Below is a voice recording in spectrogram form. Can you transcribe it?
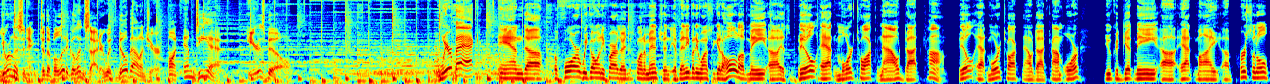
You're listening to the Political Insider with Bill Ballenger on MTN. Here's Bill. We're back. And uh, before we go any farther, I just want to mention if anybody wants to get a hold of me, uh, it's bill at moretalknow.com. Bill at moretalknow.com. Or you could get me uh, at my uh, personal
